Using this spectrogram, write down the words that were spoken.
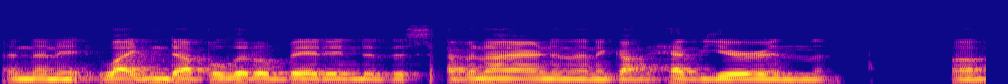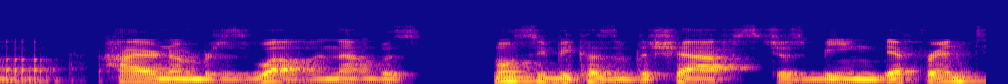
and then it lightened up a little bit into the seven iron, and then it got heavier in the uh, higher numbers as well. And that was mostly because of the shafts just being different.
